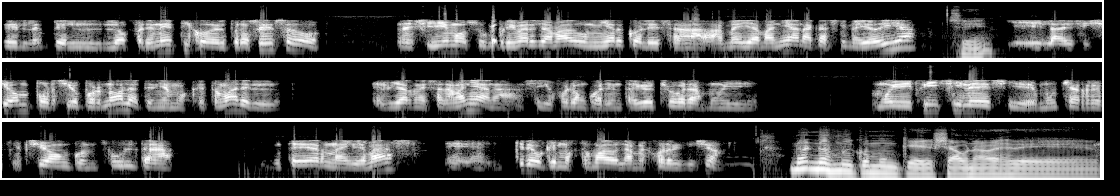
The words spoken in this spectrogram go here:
de, lo frenético del proceso, recibimos un primer llamado un miércoles a, a media mañana, casi mediodía, sí. y la decisión por sí o por no la teníamos que tomar el el viernes a la mañana, así que fueron 48 horas muy muy difíciles y de mucha reflexión, consulta interna y demás. Eh, creo que hemos tomado la mejor decisión. No, no es muy común que ya una vez de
